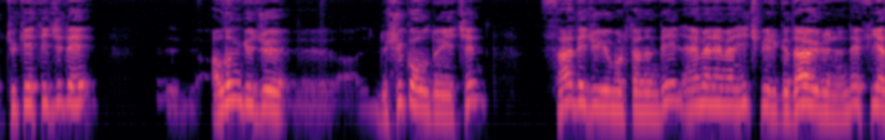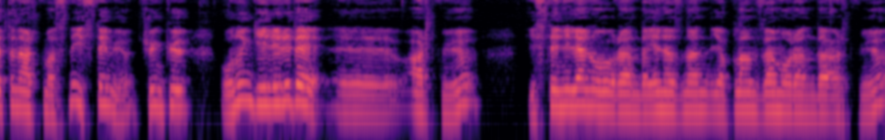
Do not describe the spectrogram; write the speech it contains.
tüketici de e, alım gücü e, düşük olduğu için sadece yumurtanın değil hemen hemen hiçbir gıda ürününde fiyatın artmasını istemiyor. Çünkü onun geliri de e, artmıyor. İstenilen oranda en azından yapılan zam oranında artmıyor.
